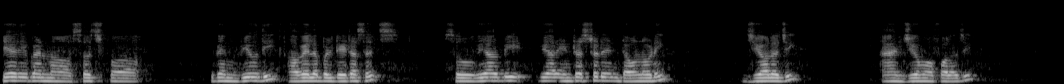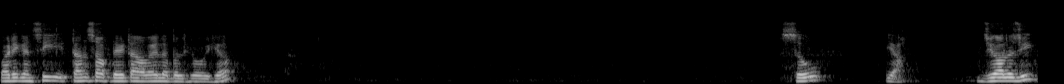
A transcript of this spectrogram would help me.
Here you can uh, search for you can view the available data sets. So we are be we are interested in downloading geology and geomorphology. But you can see tons of data available over here. So yeah. Geology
